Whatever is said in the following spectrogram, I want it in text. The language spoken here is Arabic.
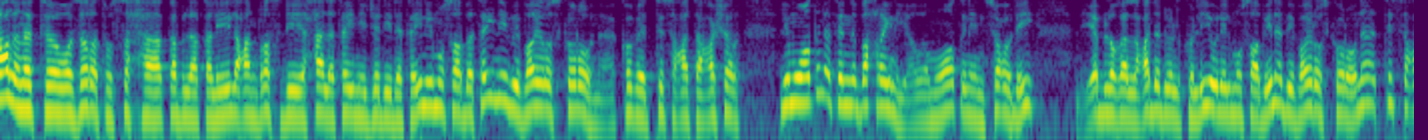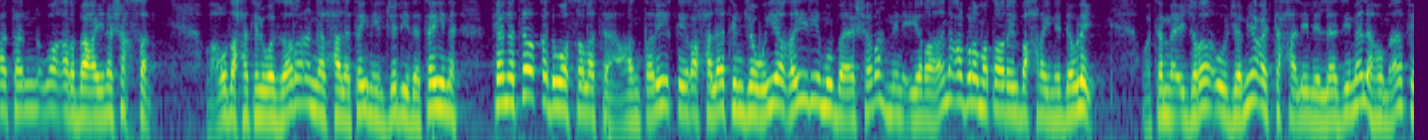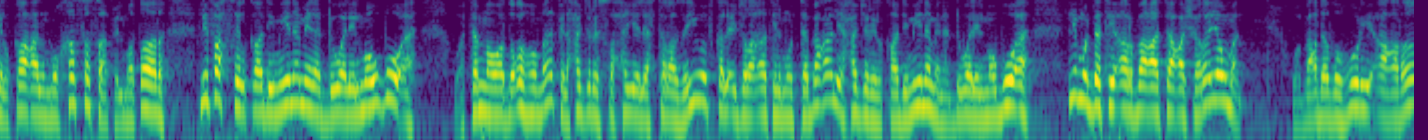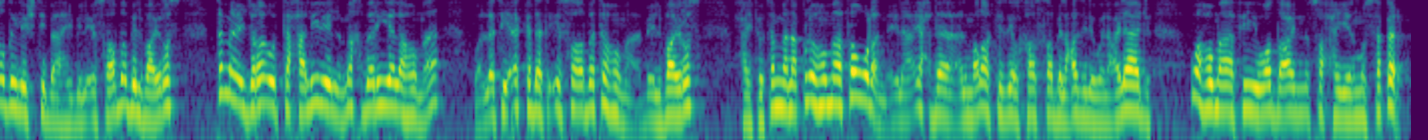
أعلنت وزارة الصحة قبل قليل عن رصد حالتين جديدتين مصابتين بفيروس كورونا كوفيد 19 لمواطنة بحرينية ومواطن سعودي ليبلغ العدد الكلي للمصابين بفيروس كورونا 49 شخصا. وأوضحت الوزارة أن الحالتين الجديدتين كانتا قد وصلتا عن طريق رحلات جوية غير مباشرة من إيران عبر مطار البحرين الدولي. وتم إجراء جميع التحاليل اللازمة لهما في القاعة المخصصة في المطار لفحص القادمين من الدول الموبوءة. وتم وضعهما في الحجر الصحي الاحترازي وفق الإجراءات المتبعة لحجر القادمين من الدول الموبوءة لمدة 14 يوماً. وبعد ظهور أعراض الاشتباه بالإصابة بالفيروس تم إجراء التحاليل المخبرية لهما والتي أكدت إصابتهما بالفيروس حيث تم نقلهما فورا إلى إحدى المراكز الخاصة بالعزل والعلاج وهما في وضع صحي مستقر.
